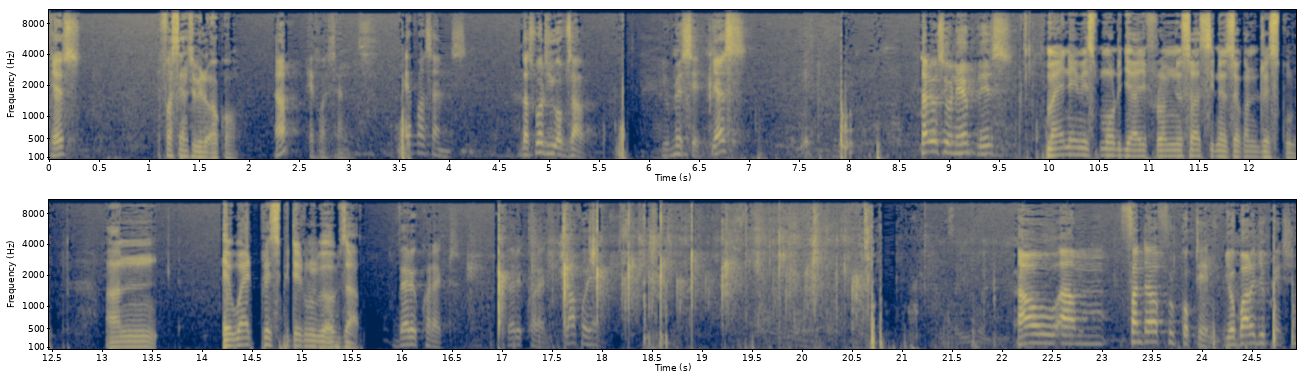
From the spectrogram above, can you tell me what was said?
Yes? Effervescence will occur. Huh? Effervescence. Effervescence. That's what you observe. You miss it. Yes? Tell us your name, please. My name is Morjai from Nusa Senior Secondary School. And a white precipitate will be observed. Very correct. Very correct. Clap for him. Now, um, Fanta fruit cocktail, your biology question.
